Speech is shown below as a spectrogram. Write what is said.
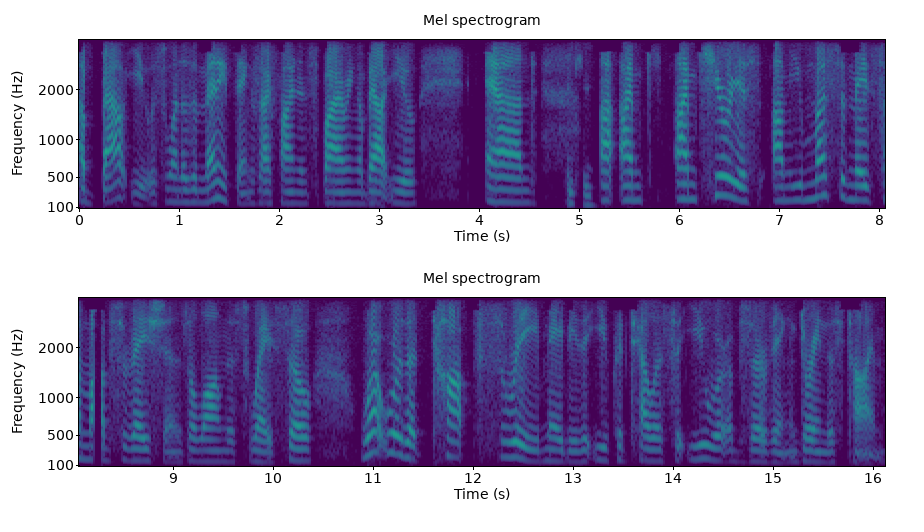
about you. It's one of the many things I find inspiring about you. And you. I, I'm I'm curious. Um, you must have made some observations along this way. So, what were the top three, maybe, that you could tell us that you were observing during this time?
